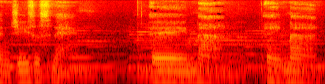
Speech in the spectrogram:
In Jesus' name, amen. Amen.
